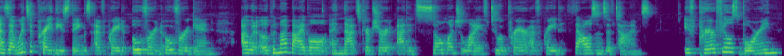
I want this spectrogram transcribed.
As I went to pray these things I've prayed over and over again, I would open my Bible, and that scripture added so much life to a prayer I've prayed thousands of times. If prayer feels boring,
